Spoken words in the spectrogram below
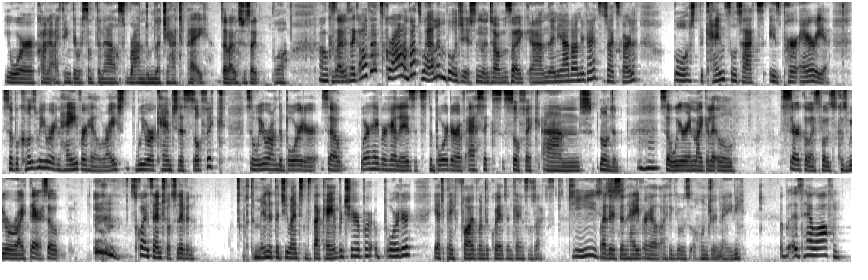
your kind of, I think there was something else random that you had to pay that I was just like, what? Because I was like, oh, that's grand, that's well in budget. And then Tom was like, and then you add on your council tax, Carla. But the council tax is per area. So because we were in Haverhill, right, we were counted as Suffolk. So we were on the border. So where Haverhill is, it's the border of Essex, Suffolk, and London. Mm-hmm. So we were in like a little circle, I suppose, because we were right there. So it's quite central to live in. But the minute that you went into that Cambridgeshire border, you had to pay 500 quid in council tax. Jesus. Whether it's in Haverhill, I think it was 180 Is how often?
